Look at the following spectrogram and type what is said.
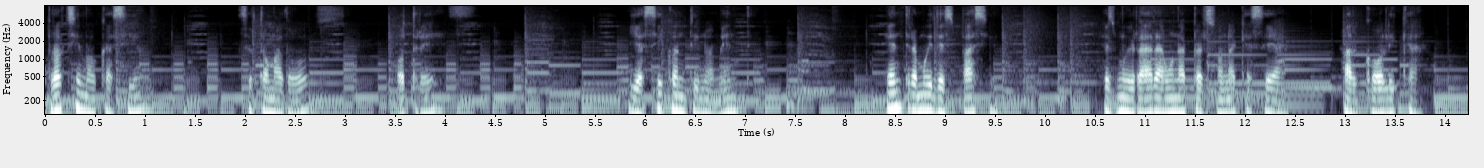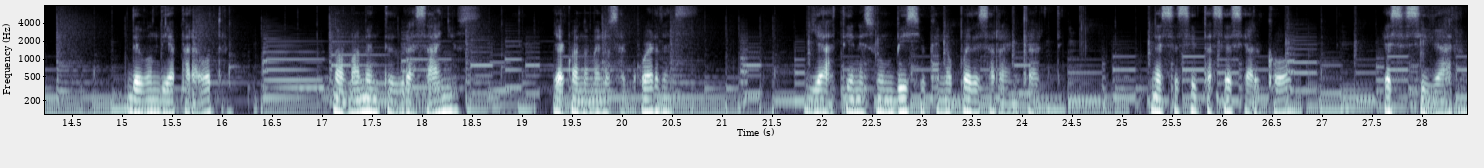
Próxima ocasión se toma dos o tres. Y así continuamente. Entra muy despacio. Es muy rara una persona que sea alcohólica de un día para otro. Normalmente duras años, ya cuando menos acuerdas, ya tienes un vicio que no puedes arrancarte. Necesitas ese alcohol, ese cigarro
